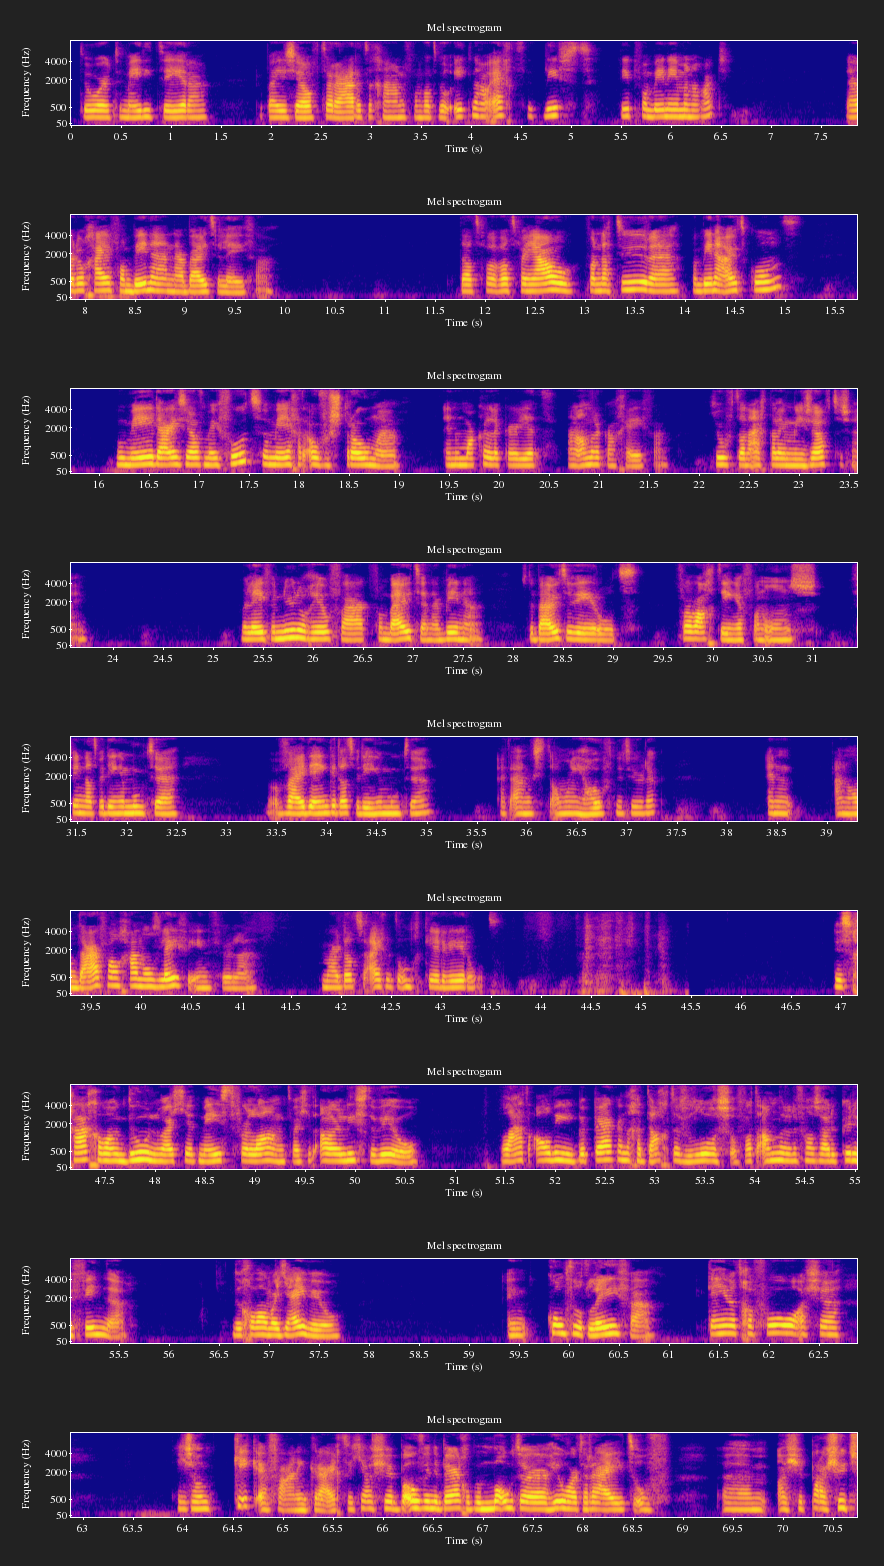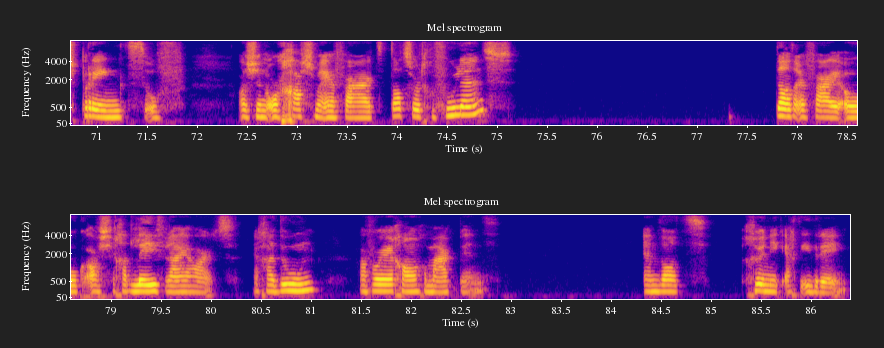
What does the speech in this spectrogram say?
door te mediteren, door bij jezelf te raden te gaan van wat wil ik nou echt het liefst diep van binnen in mijn hart. Daardoor ga je van binnen naar buiten leven. dat wat van jou, van nature, van binnenuit komt, hoe meer je daar jezelf mee voedt, hoe meer je gaat overstromen. En hoe makkelijker je het aan anderen kan geven. Je hoeft dan eigenlijk alleen maar jezelf te zijn. We leven nu nog heel vaak van buiten naar binnen. Dus de buitenwereld, verwachtingen van ons, vinden dat we dingen moeten. Of wij denken dat we dingen moeten. Uiteindelijk zit het allemaal in je hoofd natuurlijk. En aan de hand daarvan gaan we ons leven invullen. Maar dat is eigenlijk de omgekeerde wereld. Dus ga gewoon doen wat je het meest verlangt, wat je het allerliefste wil. Laat al die beperkende gedachten los of wat anderen ervan zouden kunnen vinden. Doe gewoon wat jij wil. En kom tot leven. Ken je dat gevoel als je, je zo'n kick-ervaring krijgt? Dat je als je boven in de berg op een motor heel hard rijdt, of um, als je parachute springt, of als je een orgasme ervaart, dat soort gevoelens dat ervaar je ook als je gaat leven naar je hart. En gaat doen waarvoor je gewoon gemaakt bent. En dat gun ik echt iedereen.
